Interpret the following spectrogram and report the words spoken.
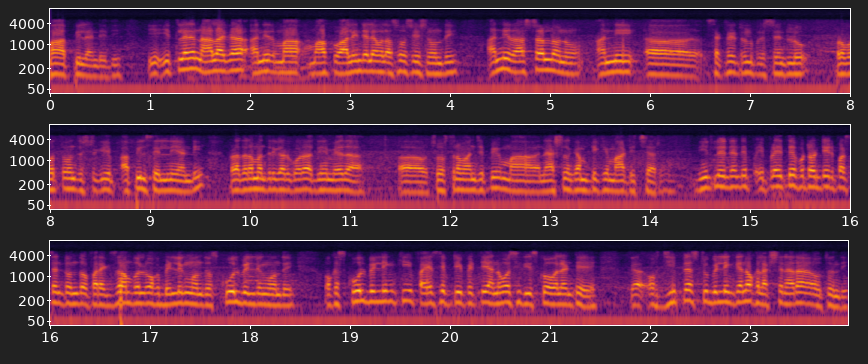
మా అప్పీల్ అండి ఇది. ఇట్లనే నాలాగా అన్ని మా మాకు ఆల్ ఇండియా లెవెల్ అసోసియేషన్ ఉంది. అన్ని రాష్ట్రాల్లోనూ అన్ని సెక్రటరీలు ప్రెసిడెంట్లు ప్రభుత్వం దృష్టికి అప్పీల్స్ వెళ్ళినాయండి. ప్రధానమంత్రి గారు కూడా దీని మీద చూస్తున్నామని చెప్పి మా నేషనల్ కమిటీకి మాట ఇచ్చారు. దీంట్లో ఏంటంటే ఎప్పుడైతే ట్వంటీ ఎయిట్ పర్సెంట్ ఉందో ఫర్ ఎగ్జాంపుల్ ఒక బిల్డింగ్ ఉందో స్కూల్ బిల్డింగ్ ఉంది. ఒక స్కూల్ బిల్డింగ్కి ఫైర్ సేఫ్టీ పెట్టి ఎన్ఓసీ తీసుకోవాలంటే ఒక జీ ప్లస్ టూ బిల్డింగ్ కైనా ఒక లక్షన్నర అవుతుంది.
